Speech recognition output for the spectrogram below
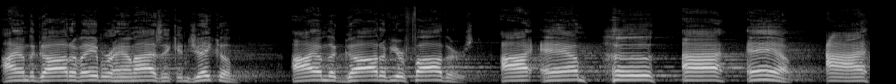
I am the God of Abraham, Isaac, and Jacob. I am the God of your fathers. I am who I am. I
